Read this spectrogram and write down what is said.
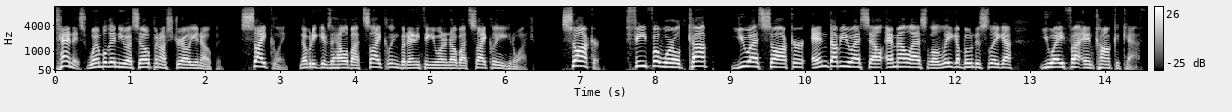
Tennis, Wimbledon, US Open, Australian Open. Cycling. Nobody gives a hell about cycling, but anything you want to know about cycling, you can watch. Soccer, FIFA World Cup, U.S. Soccer, NWSL, MLS, La Liga, Bundesliga, UEFA, and CONCACAF.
